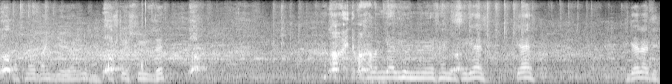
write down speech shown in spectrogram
Bakın oradan gidiyor gördünüz mü? Kuş da üstümüzde. Haydi bakalım gel gönlümün efendisi gel. Gel. Gel hadi.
